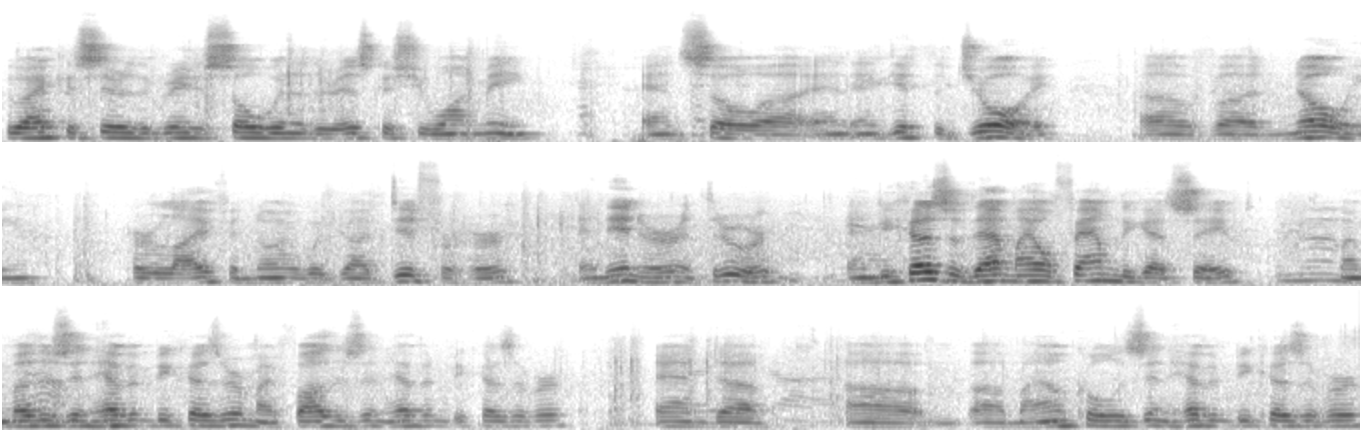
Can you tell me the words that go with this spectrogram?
who I consider the greatest soul winner there is because she won me. And so, uh, and, and get the joy of uh, knowing her life and knowing what God did for her and in her and through her. And because of that, my whole family got saved. My mother's in heaven because of her. My father's in heaven because of her. And uh, uh, uh my uncle is in heaven because of her.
